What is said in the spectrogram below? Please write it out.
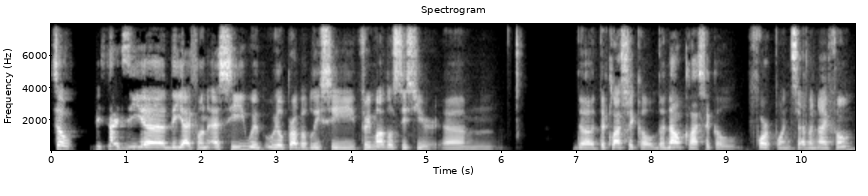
so, besides the uh, the iPhone SE, we, will probably see three models this year. Um, the the classical, the now classical 4.7 iPhone,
